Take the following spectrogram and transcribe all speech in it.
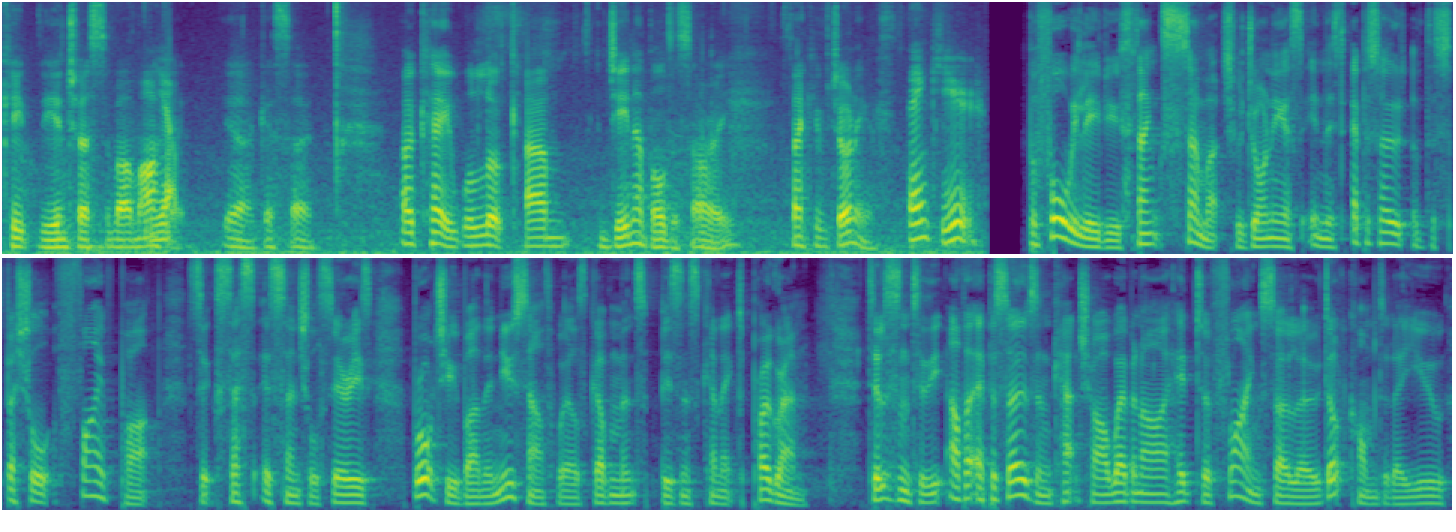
keep the interest of our market. Yep. Yeah, I guess so. Okay, well, look, um, Gina Baldassarre, thank you for joining us. Thank you. Before we leave you, thanks so much for joining us in this episode of the special five part Success Essential series brought to you by the New South Wales Government's Business Connect programme. To listen to the other episodes and catch our webinar, head to flyingsolo.com.au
